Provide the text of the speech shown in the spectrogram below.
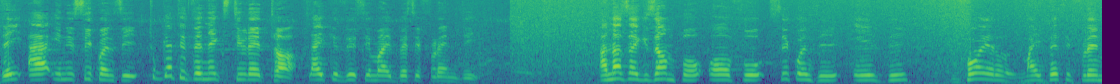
They are in the sequence to get the next letter, like this, my best friend. Another example of sequence is voil, my best friend.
